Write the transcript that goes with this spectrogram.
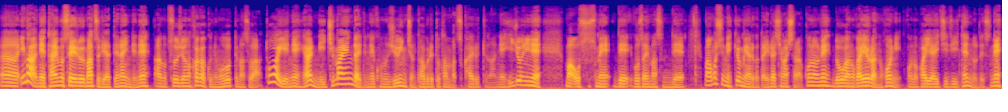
あ、今はね、タイムセール祭りやってないんでね、あの、通常の価格に戻ってますが、とはいえね、やはりね、1万円台でね、この10インチのタブレット端末買えるっていうのはね、非常にね、まあ、おすすめでございますんで、まあ、もしね、興味ある方いらっしゃいましたら、このね、動画の概要欄の方に、この Fire HD10 のですね、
